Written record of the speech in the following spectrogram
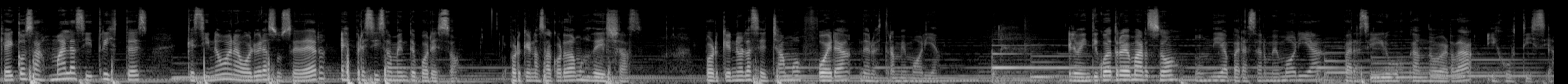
que hay cosas malas y tristes que si no van a volver a suceder es precisamente por eso, porque nos acordamos de ellas, porque no las echamos fuera de nuestra memoria. El 24 de marzo, un día para hacer memoria, para seguir buscando verdad y justicia.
